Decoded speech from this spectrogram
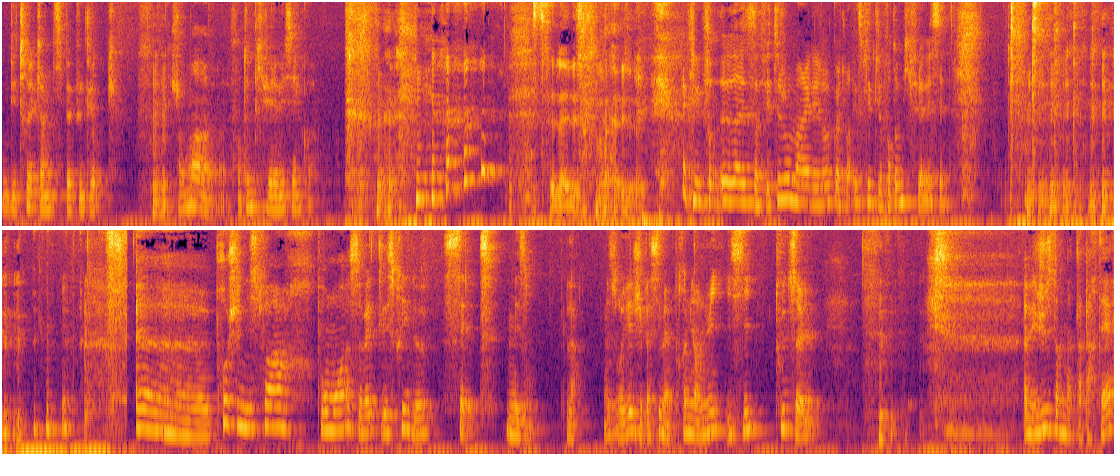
ou des trucs un petit peu plus glauques. Genre moi, euh, fantôme qui fait la vaisselle quoi. C'est là, euh, ça fait toujours marrer les gens quand je leur explique le fantôme qui fait la vaisselle. Euh, prochaine histoire, pour moi, ça va être l'esprit de cette maison. Là. Vous voyez, j'ai passé ma première nuit ici, toute seule. avec juste un matelas par terre,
